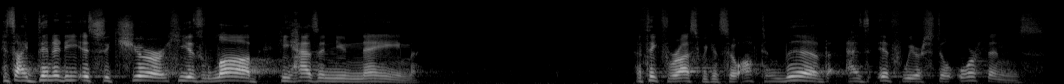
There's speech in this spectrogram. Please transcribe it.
His identity is secure. He is loved. He has a new name. I think for us, we can so often live as if we are still orphans.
